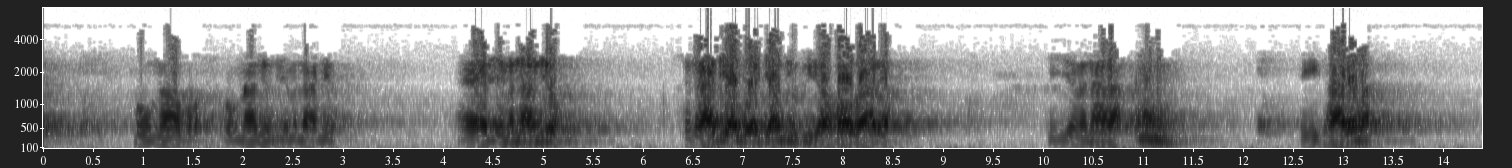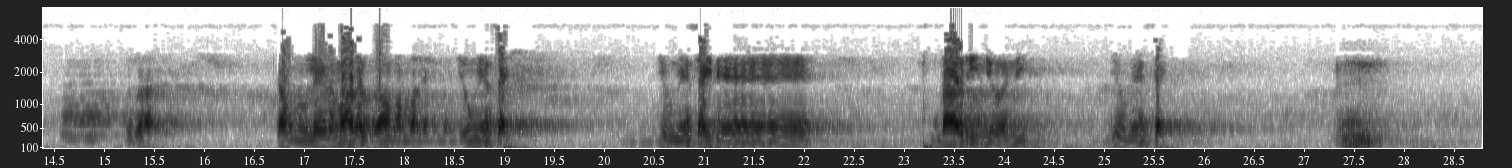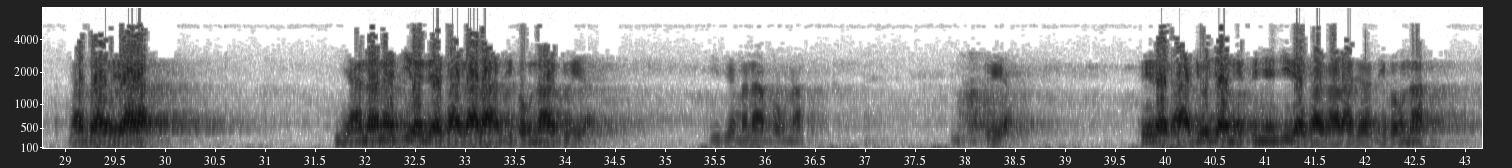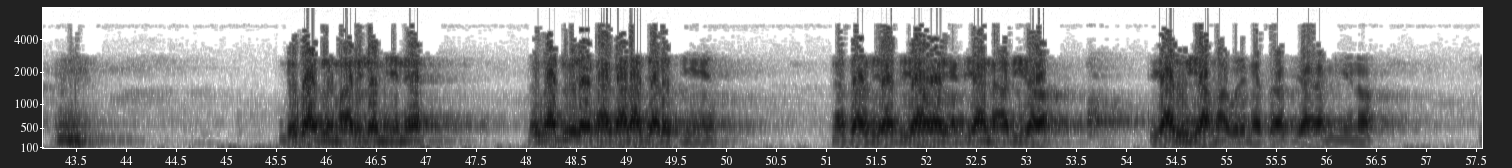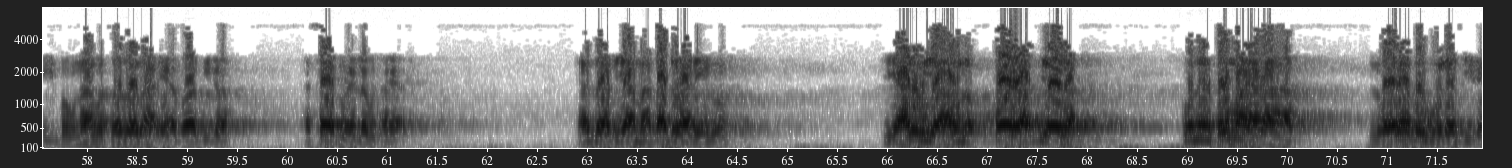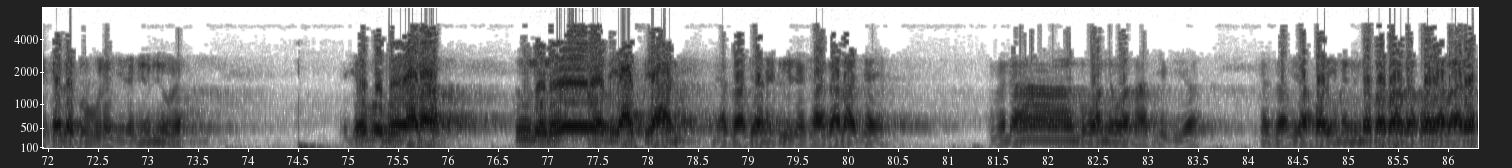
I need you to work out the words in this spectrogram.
ပုံနာပေါ့ပုံနာမျိုးယမနမျိုးအဲယမနမျိုးတရားတရားကိုအကြောင်းပြုပြီးတော့ဟောပါတယ် ဒီယမနကဒီခါတုန်းကသူကတောင်လူလေဓမ္မလို့ဆိုအောင်မှာပေါ့လေဂျုံရင်းဆိုင်ဂျုံရင်းဆိုင်တယ်သာဝတိမျိုးအနည်းဂျုံရင်းဆိုင်ညဇာဗျာကညာနာနဲ့ကြည့်လိုက်တဲ့အခါကာလဒီပုံနာတွေ့ရဒီဇမနာပုံနာတွေ့ရ တွေ့တဲ့အခါအကျိုးကြောင့်နေဆင်ញင်ကြည့်တဲ့အခါကာလကျဒီပုံနာဒုက္ခတွေ့မှာတွေလည်းမြင်တယ်ဒုက္ခတွေ့တဲ့အခါကာလကြလို့ရှိရင်မြတ်စွာဘုရားတရားဟောရင်တရားနာပြီးတော့တရားလူရမှာကိုလည်းမြတ်စွာဘုရားကမြင်တော့ဒီပုံနာကိုသောသောကတွေကသွားပြီးတော့အဆက်အသွယ်လုပ်ထားရတယ်။မြတ်စွာဘုရားမှာတတ္တဝါတွေကိုတရားလူရအောင်လို့ဟောရပြောရ ကိုယ်နဲ့သုံးမရတာလွယ်တဲ့ပုဂ္ဂိုလ်လည်းရှိတယ်ခက်တဲ့ပုဂ္ဂိုလ်လည်းရှိတယ်မျိုးမျိုးပဲ။တကယ်ပုဂ္ဂိုလ်ကတော့သူ့လိုလိုတော့တရားဆရာနဲ့မြတ်စွာဘုရားနဲ့တွေ့တဲ့ခါကာလကြရင်အမှန်တန်ကိုဝမ်းမြောက်ဝမ်းသာဖြစ်ပြီးတော့မြတ်စွာဘုရားဟောရင်လည်းနည်းနည်းပါးပါးပဲဟောရပါတယ်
